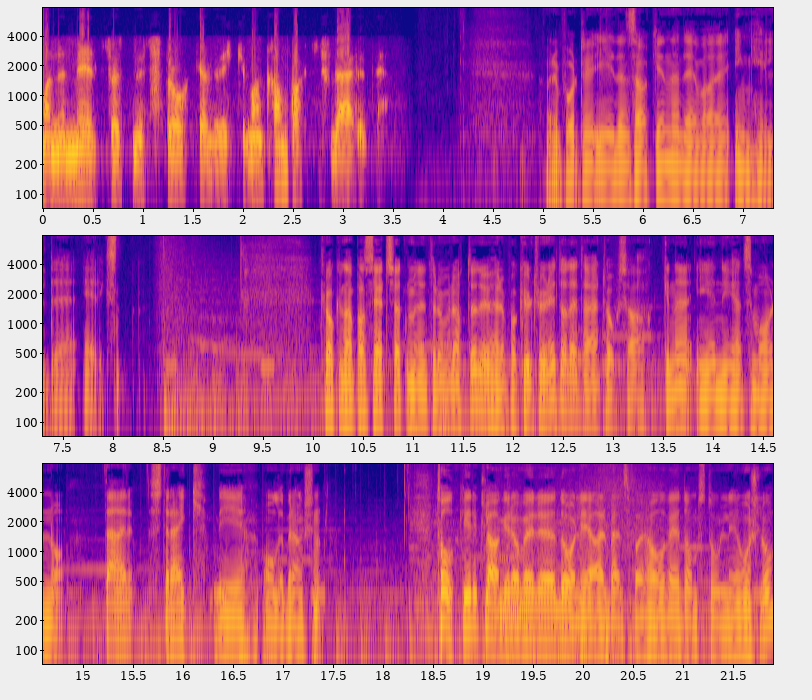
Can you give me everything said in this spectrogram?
man er medfødt med et språk eller ikke. Man kan faktisk lære det. Reporter i den saken, det var Inghilde Eriksen. Klokken har passert 17 minutter over åtte. Du hører på Kulturnytt, og dette er toppsakene i Nyhetsmorgen nå. Det er streik i oljebransjen. Tolker klager over dårlige arbeidsforhold ved domstolen i Oslo.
